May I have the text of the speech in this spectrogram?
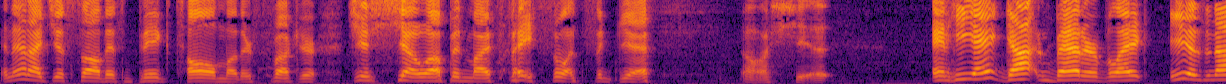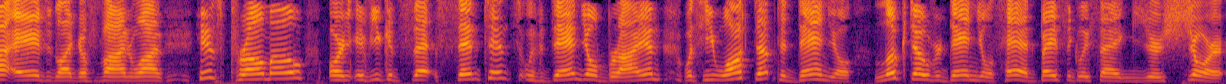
And then I just saw this big tall motherfucker just show up in my face once again. Oh shit. And he ain't gotten better, Blake. He has not aged like a fine wine. His promo, or if you could set sentence with Daniel Bryan, was he walked up to Daniel, looked over Daniel's head, basically saying, You're short,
